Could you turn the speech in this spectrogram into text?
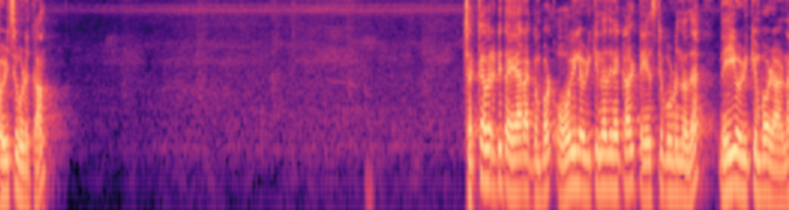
ഒഴിച്ചു കൊടുക്കാം. ചക്ക വരട്ടി തയ്യാറാക്കുമ്പോൾ ഓയിൽ ഒഴിക്കുന്നതിനേക്കാൾ ടേസ്റ്റ് കൂടുന്നത് നെയ്യ് ഒഴിക്കുമ്പോഴാണ്.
